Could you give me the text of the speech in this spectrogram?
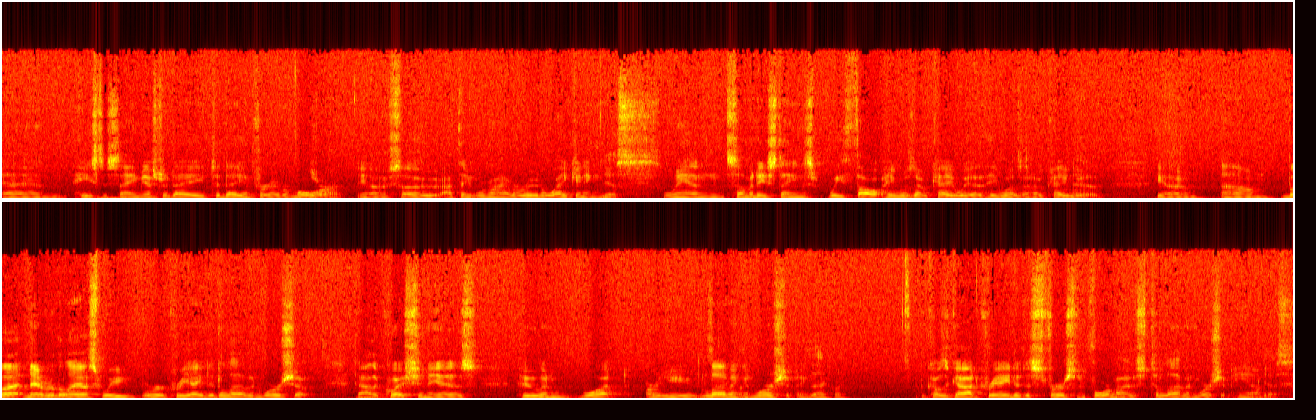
and He's the same yesterday, today, and forevermore. You know, so I think we're going to have a rude awakening Yes. when some of these things we thought He was okay with, He wasn't okay No. with. You know, um, but nevertheless, we were created to love and worship. Now the question is, who and what are you loving and worshiping? Exactly. Because God created us first and foremost to love and worship Him. Yes.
